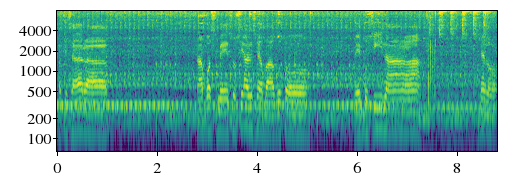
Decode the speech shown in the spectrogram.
Pati sa harap. Tapos may susian siya bago to. May busina. Yan o.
